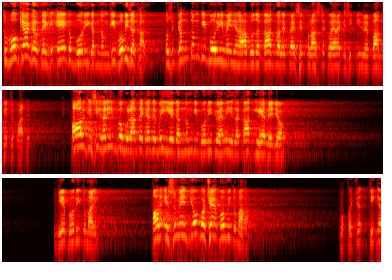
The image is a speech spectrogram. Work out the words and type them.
تو وہ کیا کرتے کہ ایک بوری گندم کی وہ بھی زکات، اس گندم کی بوری میں جناب وہ زکات والے پیسے پلاسٹک وغیرہ کسی چیز میں باندھ کے چھپا دے اور کسی غریب کو بلاتے کہتے بھئی یہ گندم کی بوری جو ہے نا، یہ زکات کی ہے، لے جاؤ۔ یہ بوری تمہاری۔ اور اس میں جو کچھ ہے، وہ بھی تمہارا۔ وہ خوش ٹھیک ہے۔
